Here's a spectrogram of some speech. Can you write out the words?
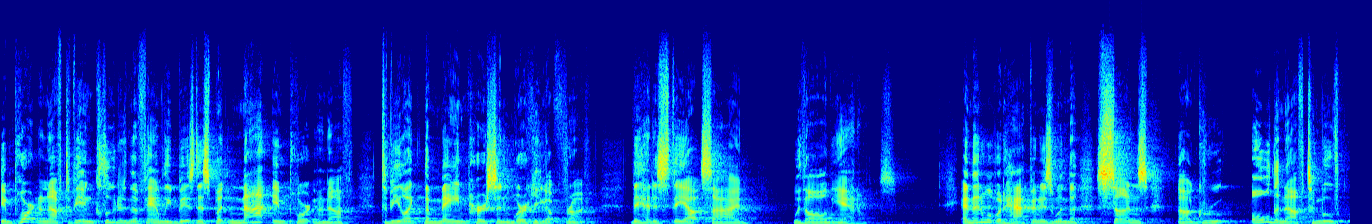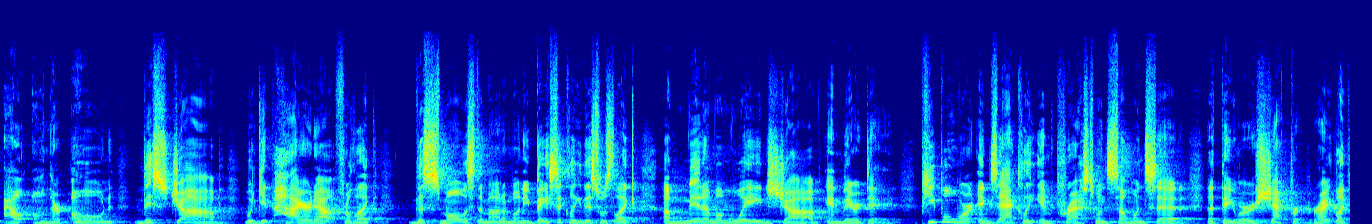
important enough to be included in the family business, but not important enough to be like the main person working up front. They had to stay outside with all the animals. And then what would happen is when the sons uh, grew old enough to move out on their own, this job would get hired out for like the smallest amount of money. Basically, this was like a minimum wage job in their day. People weren't exactly impressed when someone said that they were a shepherd, right? Like,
